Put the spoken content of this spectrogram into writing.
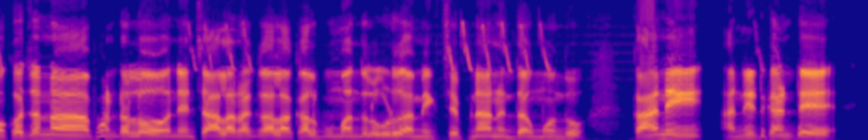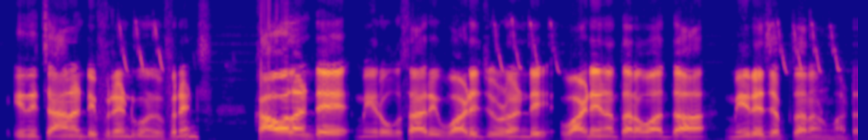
మొక్కజొన్న పంటలో నేను చాలా రకాల కలుపు మందులు కూడా మీకు చెప్పినాను ఇంతకుముందు. కానీ అన్నిటికంటే ఇది చాలా డిఫరెంట్గా ఉంది ఫ్రెండ్స్ కావాలంటే మీరు ఒకసారి వాడి చూడండి. వాడిన తర్వాత మీరే చెప్తారనమాట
